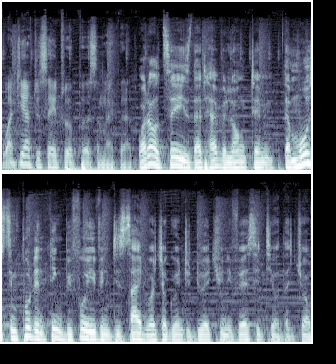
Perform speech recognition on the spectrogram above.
What do you have to say to a person like that? What I would say is that have a long term. The most important thing before you even decide what you're going to do at university or the job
